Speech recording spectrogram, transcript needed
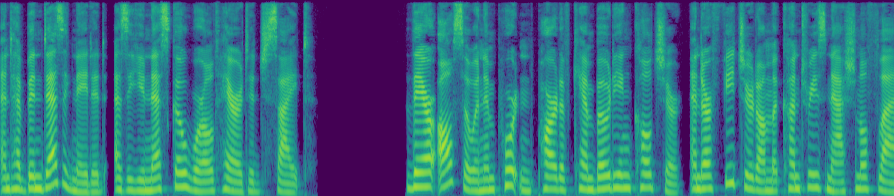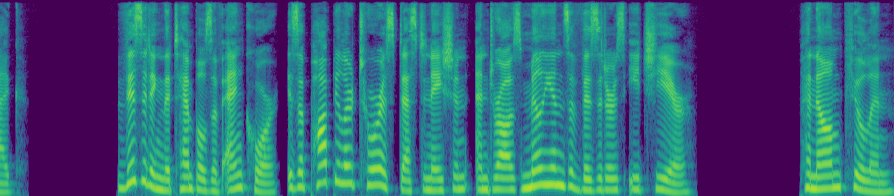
and have been designated as a UNESCO World Heritage Site. They are also an important part of Cambodian culture and are featured on the country's national flag. Visiting the temples of Angkor is a popular tourist destination and draws millions of visitors each year. Phnom Kulen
